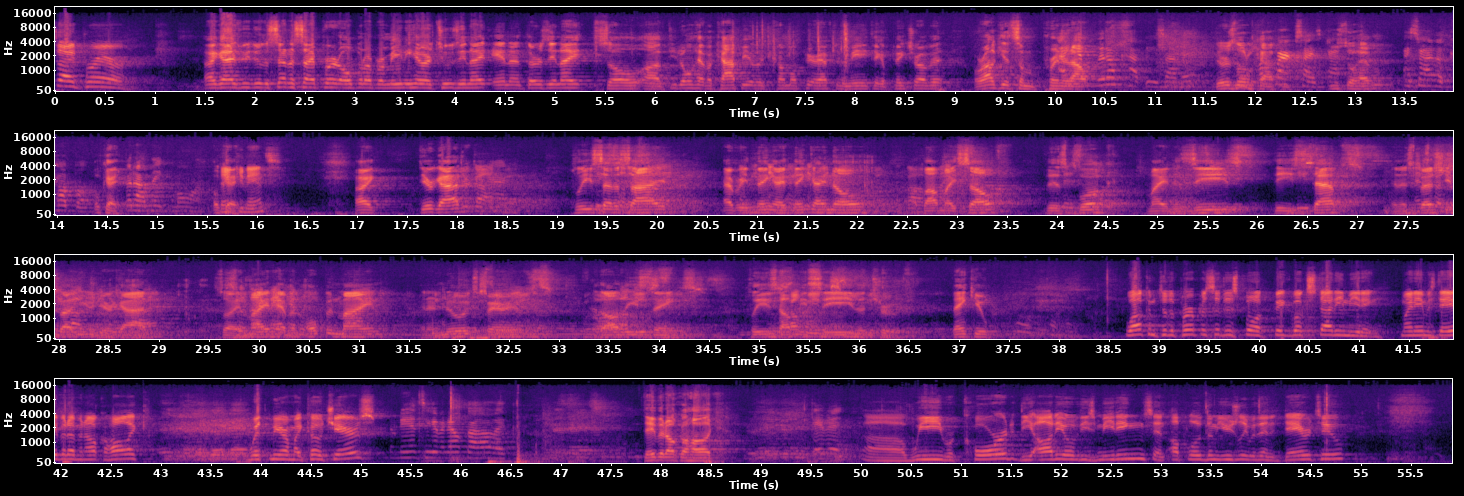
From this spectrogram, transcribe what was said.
Side prayer. All right, guys, we do the set aside prayer to open up our meeting here on Tuesday night and on Thursday night. So uh, if you don't have a copy of it, come up here after the meeting, take a picture of it, or I'll get some printed I have out. little copies of it. There's little Bookmark copies. size Do you still have them? I still have a couple. Okay. But I'll make more. Okay. Thank you, Nance. All right, dear God, please set aside everything I think I know about myself, this book, my disease, these steps, and especially about you, dear God, so I might have an open mind and a new experience with all these things. Please help me see the truth. Thank you. Welcome to the purpose of this book, Big Book Study Meeting. My name is David. I'm an alcoholic. With me are my co-chairs. I'm Nancy, I'm an alcoholic. David Alcoholic. David. Uh, we record the audio of these meetings and upload them usually within a day or two.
